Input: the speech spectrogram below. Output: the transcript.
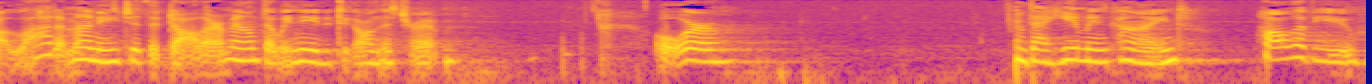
a lot of money to the dollar amount that we needed to go on this trip or that humankind, all of you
